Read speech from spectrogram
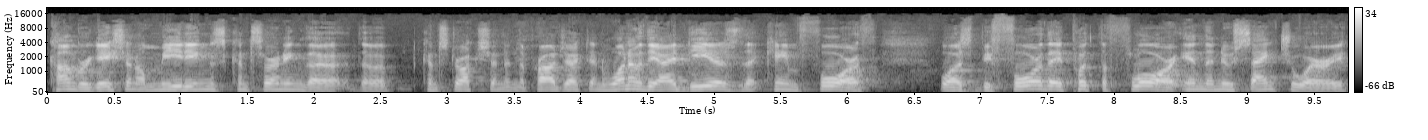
congregational meetings concerning the, the construction and the project, and one of the ideas that came forth was before they put the floor in the new sanctuary,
